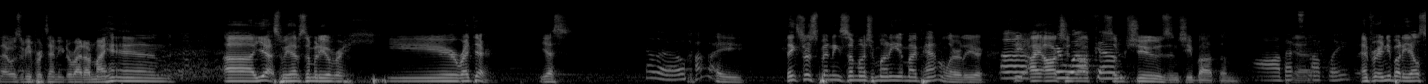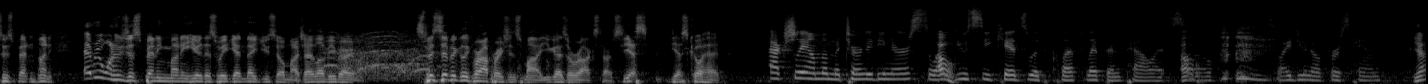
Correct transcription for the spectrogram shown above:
that was me pretending to write on my hand. Uh, yes, we have somebody over here, right there. Yes. Hello. Hi. Thanks for spending so much money at my panel earlier. Uh, she, I auctioned off some shoes and she bought them. Oh, that's Yeah. lovely. And for anybody else who spent money, everyone who's just spending money here this weekend, thank you so much. I love you very much. Specifically for Operation Smile, you guys are rock stars. Yes, yes, go ahead. Actually, I'm a maternity nurse, so Oh. I do see kids with cleft lip and palate. So, Oh. so I do know firsthand. Yeah.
